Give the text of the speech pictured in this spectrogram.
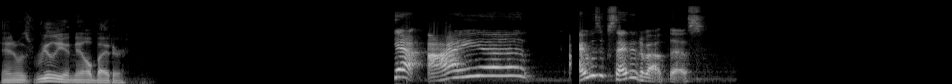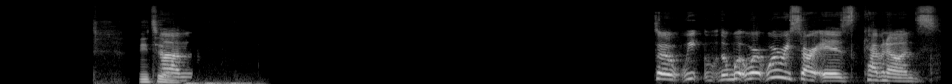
and it was really a nail biter. Yeah, I uh I was excited about this. Me too. Um, so we the, where, where we start is Kevin Owens.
